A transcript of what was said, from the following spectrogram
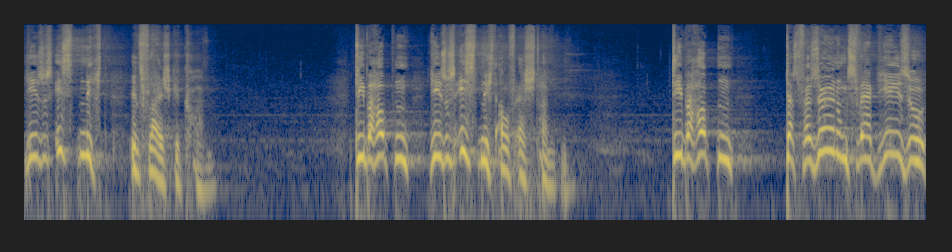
Jesus ist nicht ins Fleisch gekommen. Die behaupten, Jesus ist nicht auferstanden die behaupten, das Versöhnungswerk Jesu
